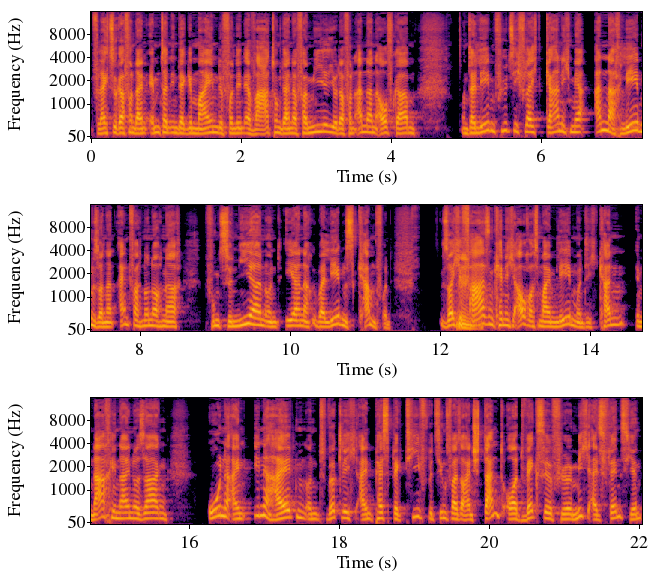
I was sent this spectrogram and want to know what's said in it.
vielleicht sogar von deinen Ämtern in der Gemeinde, von den Erwartungen deiner Familie oder von anderen Aufgaben. Und dein Leben fühlt sich vielleicht gar nicht mehr an nach Leben, sondern einfach nur noch nach Funktionieren und eher nach Überlebenskampf. Und solche hm. Phasen kenne ich auch aus meinem Leben. Und ich kann im Nachhinein nur sagen, ohne ein Innehalten und wirklich ein Perspektiv- beziehungsweise auch ein Standortwechsel für mich als Pflänzchen,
